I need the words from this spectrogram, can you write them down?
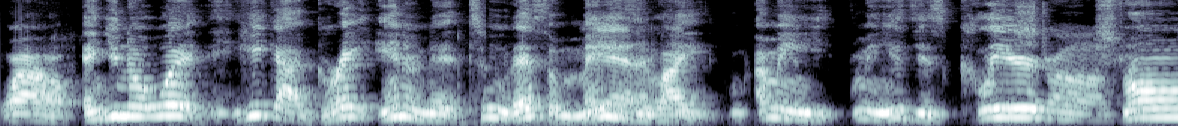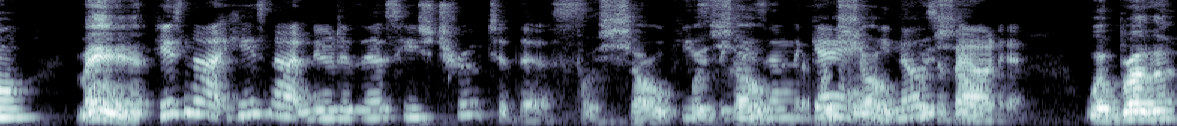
Wow. And you know what? He got great internet too. That's amazing. Yeah. Like, I mean, I mean, it's just clear, Strong. strong. Man, He's not he's not new to this. He's true to this. for sure, for He's, sure. he's in the game. sure, he knows for sure. about it. Well, brother,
